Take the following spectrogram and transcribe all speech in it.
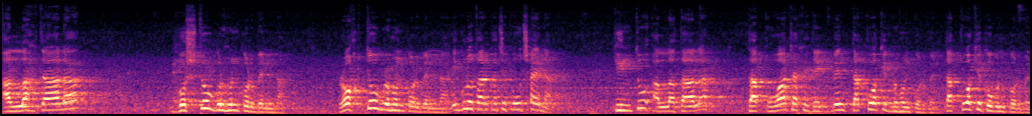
আল্লাহু গোশতও গ্রহণ করবেন না। রক্তও গ্রহণ করবেন না। এগুলো তার কাছে পৌঁছায় না। কিন্তু আল্লাহ তাআলা তাকওয়াটাকে দেখবেন, তাকওয়াকে গ্রহণ করবেন, তাকওয়াকে কবুল করবেন।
